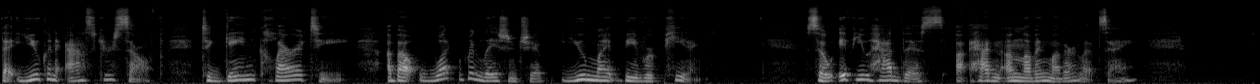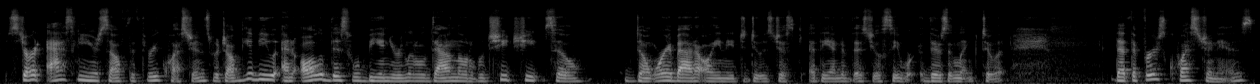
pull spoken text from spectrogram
that you can ask yourself to gain clarity about what relationship you might be repeating. So if you had this, uh, had an unloving mother, let's say, start asking yourself the three questions, which I'll give you, and all of this will be in your little downloadable cheat sheet. So don't worry about it. All you need to do is just at the end of this, you'll see where there's a link to it. That the first question is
